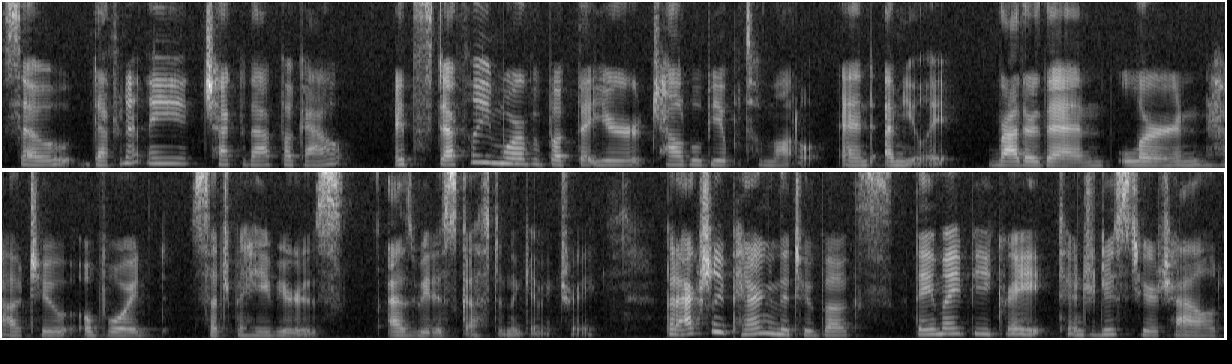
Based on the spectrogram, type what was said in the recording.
So definitely check that book out. It's definitely more of a book that your child will be able to model and emulate rather than learn how to avoid such behaviors as we discussed in the Giving Tree. But actually, pairing the two books, they might be great to introduce to your child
